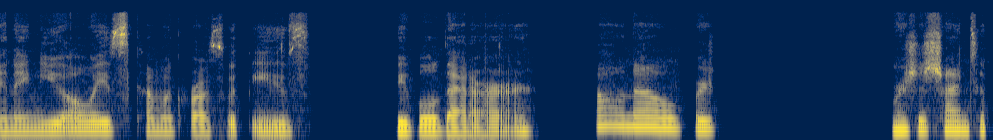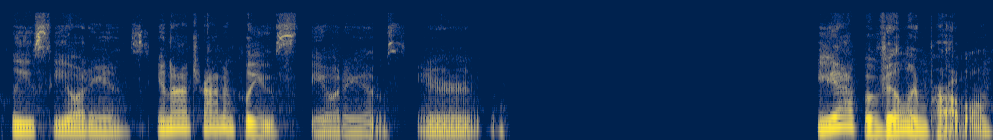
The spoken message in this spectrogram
And then you always come across with these people that are, oh no, we're we're just trying to please the audience. You're not trying to please the audience. You're you have a villain problem.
